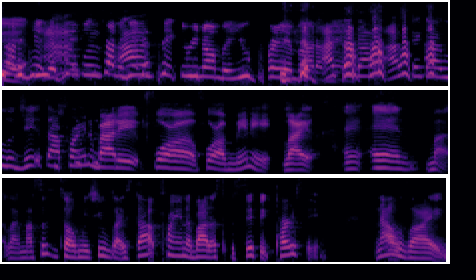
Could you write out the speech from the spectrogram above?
trying to get the pick, was, trying to get I, the pick three number. You praying about it. I think I, I think I legit stopped praying about it for a, for a minute. Like and and my like my sister told me she was like stop praying about a specific person, and I was like,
